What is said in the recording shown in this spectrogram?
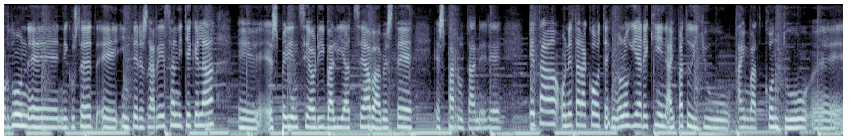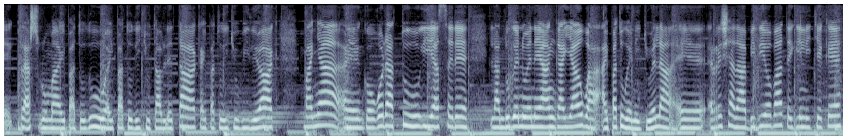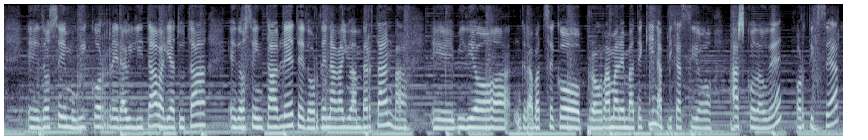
orduan e, nik uste dut e, interesgarria izan litekela e, esperientzia hori baliatzea ba, beste esparrutan ere. Eta honetarako teknologiarekin aipatu ditu hainbat kontu, e, classrooma aipatu du, aipatu ditu tabletak, aipatu ditu bideoak, baina e, gogoratu iaz ere landu genuenean gai hau ba, aipatu genituela. E, erresa da bideo bat egin liteke e, dozein mugikor erabilita, baliatuta, edo zein tablet edo ordenagailuan bertan, ba, e, bideoa grabatzeko programaren batekin, aplikazio asko daude, hortik zehar,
